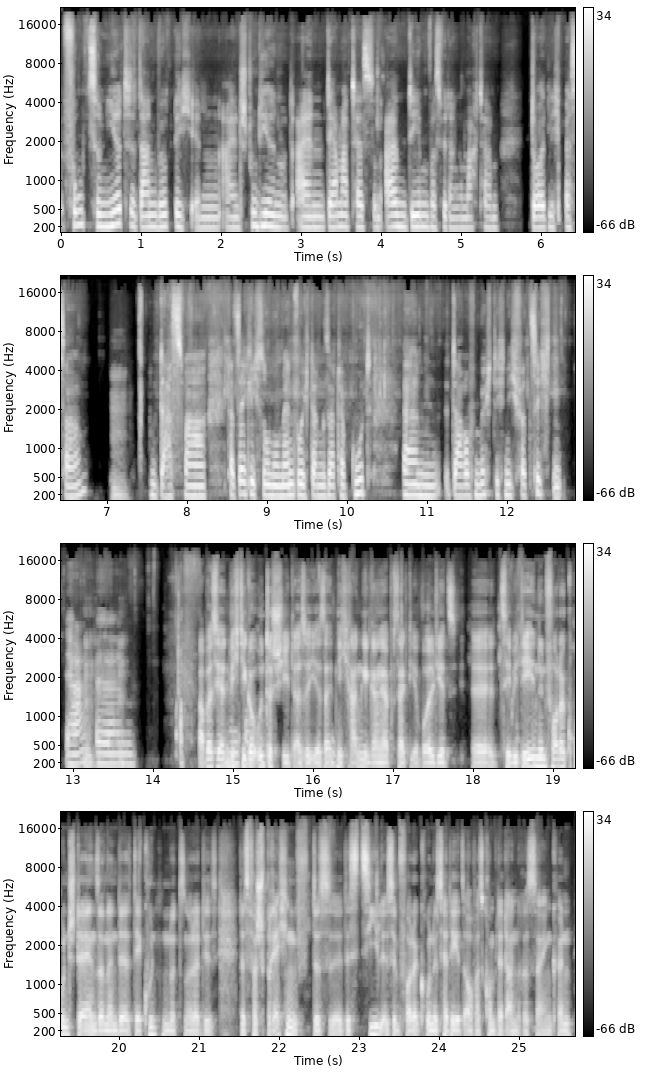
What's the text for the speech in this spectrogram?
funktionierte dann wirklich in allen Studien und allen Dermatests und allem dem, was wir dann gemacht haben, deutlich besser. Mhm. Und das war tatsächlich so ein Moment, wo ich dann gesagt habe, gut, ähm, darauf möchte ich nicht verzichten. Ja, mhm. ähm, aber es ist ja ein wichtiger Unterschied. Also ihr seid nicht rangegangen, habt gesagt, ihr wollt jetzt äh, CBD in den Vordergrund stellen, sondern der, der Kundennutzen oder das, das Versprechen, das, äh, das Ziel ist im Vordergrund. Das hätte jetzt auch was komplett anderes sein können.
